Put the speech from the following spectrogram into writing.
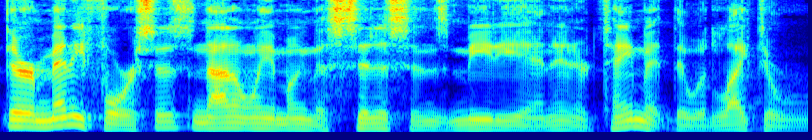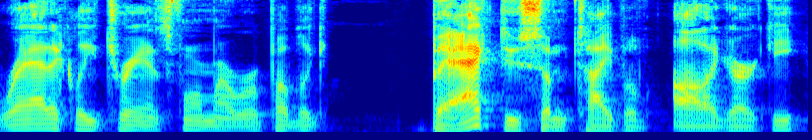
There are many forces, not only among the citizens, media, and entertainment, that would like to radically transform our republic back to some type of oligarchy,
